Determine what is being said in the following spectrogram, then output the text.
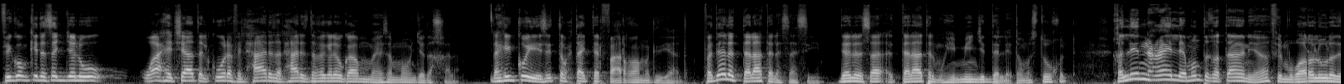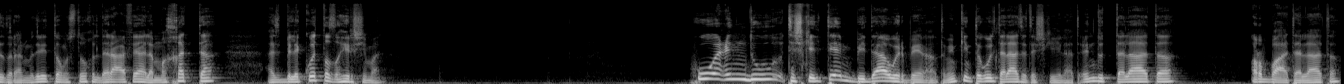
في جون كده سجلوا واحد شات الكورة في الحارس الحارس دفق له وقام ما يسمون جا دخلها لكن كويس انت محتاج ترفع أرقامك زيادة. فديل الثلاثة الأساسيين ديل الثلاثة المهمين جدا لتوماس توخل. خلينا نعاين لمنطقة ثانية في المباراة الأولى ضد ريال مدريد. توماس توخل درع فيها لما خت اسبليكويتا ظهير شمال. هو عنده تشكيلتين بداور بيناتهم. يمكن تقول ثلاثة تشكيلات. عنده الثلاثة أربعة ثلاثة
